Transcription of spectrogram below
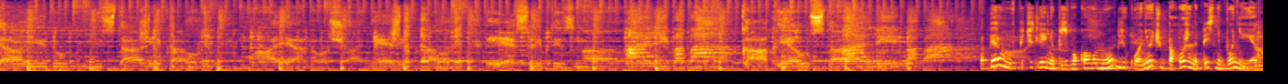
Я первому впечатлению, по звуковому облику, они очень похожи на песни Бонни М.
